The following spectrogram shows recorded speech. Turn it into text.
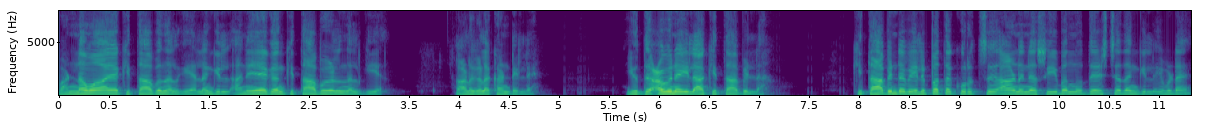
വണ്ണമായ കിതാബ് നൽകി. അല്ലെങ്കിൽ അനേകം കിതാബുകൾ നൽകിയ. ആളുകളെ കണ്ടില്ലേ? യുദ്ധൗന ഇല കിതാബില്ല. കിതാബിന്റെ വലിപ്പത്തെക്കുറിച്ച് ആണ് നസീബെന്ന് ഉദ്ദേശിച്ചതെങ്കിൽ ഇവിടെ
